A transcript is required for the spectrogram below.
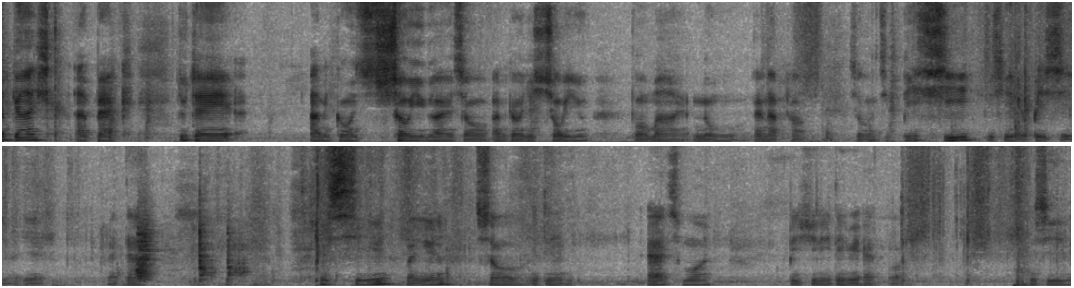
up guys, I'm back. Today I'm going to show you guys, so I'm going to show you for my new laptop. So it's a PC, you see the PC right here, like that. You see it right here, so it add more PC, they will add one. You see,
